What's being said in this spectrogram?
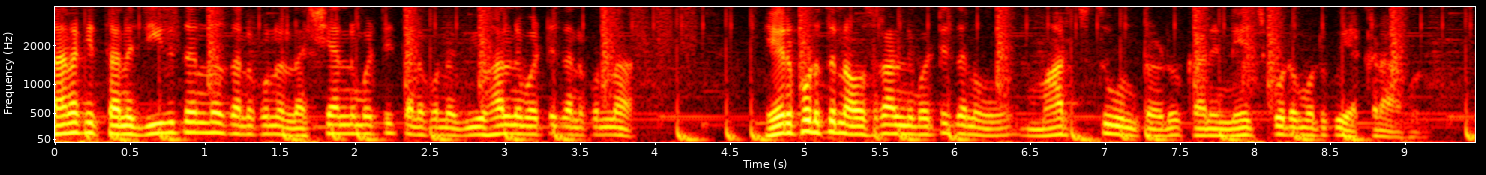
తనకి తన జీవితంలో తనకున్న లక్ష్యాన్ని బట్టి తనకున్న వ్యూహాలను బట్టి తనకున్న ఏర్పడుతున్న అవసరాలను బట్టి తను మార్చుతూ ఉంటాడు. కానీ నేర్చుకోవడం మటుకు ఎక్కడ ఆగడు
